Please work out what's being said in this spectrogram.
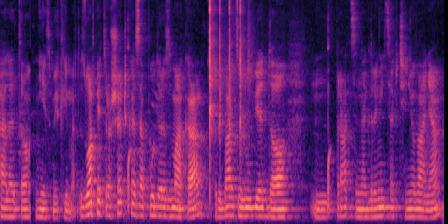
Ale to nie jest mój klimat. Złapię troszeczkę za puder z maka, który bardzo lubię do mm, pracy na granicach cieniowania.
